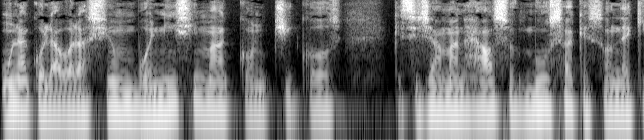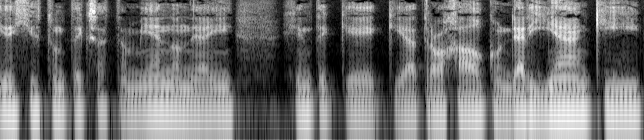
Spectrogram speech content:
una colaboración buenísima con chicos que se llaman House of Musa, que son de aquí de Houston, Texas también, donde hay gente que, que ha trabajado con Daddy Yankee,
